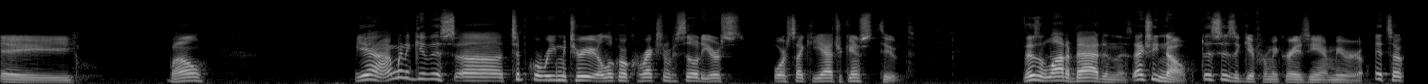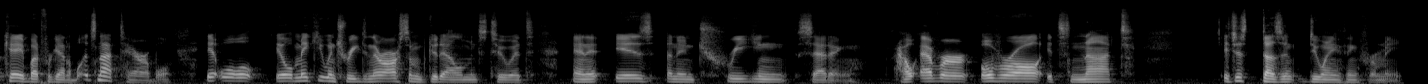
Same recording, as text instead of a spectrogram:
a. Well, yeah, I'm going to give this a typical reading material local correction facility or, or psychiatric institute. There's a lot of bad in this. Actually, no. This is a gift from a crazy Aunt Muriel. It's okay, but forgettable. It's not terrible. It will it will make you intrigued, and there are some good elements to it, and it is an intriguing setting. However, overall, it's not it just doesn't do anything for me.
